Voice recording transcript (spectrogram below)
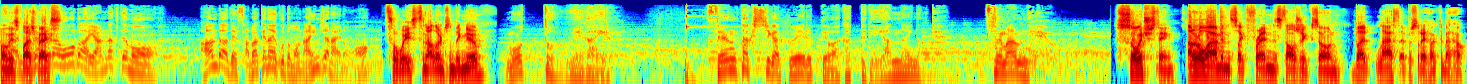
All these flashbacks. It's a waste to not learn something new. So interesting. I don't know why I'm in this like friend nostalgic zone, but last episode I talked about how,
